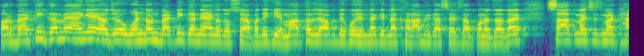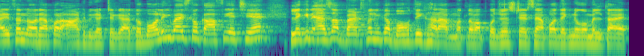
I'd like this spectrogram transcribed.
और बैटिंग करने आएँगे और जो वन डाउन बैटिंग करने आएँगे दोस्तों यहाँ पर देखिए मात्र आप देखो इतना कितना खराब इनका स्टेट्स आपको नज़र आता है सात मैचेस में अट्ठाईस रन और यहाँ पर आठ विकेट चटका है तो बॉलिंग वाइज तो काफ़ी अच्छी है लेकिन एज अ बैट्समैन इनका बहुत ही खराब मतलब आपको जो स्टेट्स यहाँ पर देखने को मिलता है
